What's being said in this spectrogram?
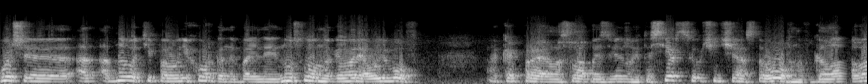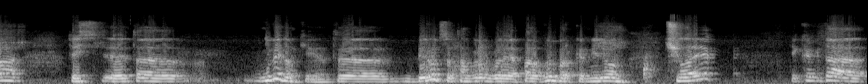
больше одного типа у них органы больные. Ну, условно говоря, у львов, а, как правило, слабое звено – это сердце очень часто, у овнов – голова. То есть это не выдумки, это берутся там, грубо говоря, по выборка миллион человек, и когда,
